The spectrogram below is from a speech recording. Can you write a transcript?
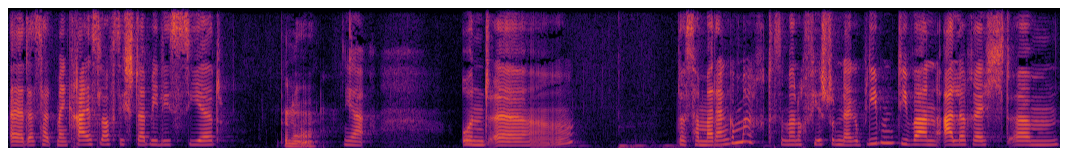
äh, dass halt mein Kreislauf sich stabilisiert. Genau. Ja. Und äh, das haben wir dann gemacht. Da sind wir noch vier Stunden da geblieben. Die waren alle recht ähm,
